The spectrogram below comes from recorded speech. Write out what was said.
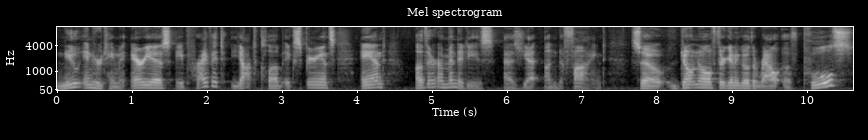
new entertainment areas, a private yacht club experience, and other amenities as yet undefined. So, don't know if they're going to go the route of pools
